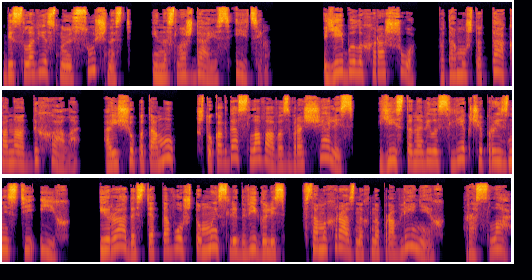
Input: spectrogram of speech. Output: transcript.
бессловесную сущность и наслаждаясь этим. Ей было хорошо, потому что так она отдыхала, а еще потому, что когда слова возвращались, ей становилось легче произнести их, и радость от того, что мысли двигались в самых разных направлениях, росла.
